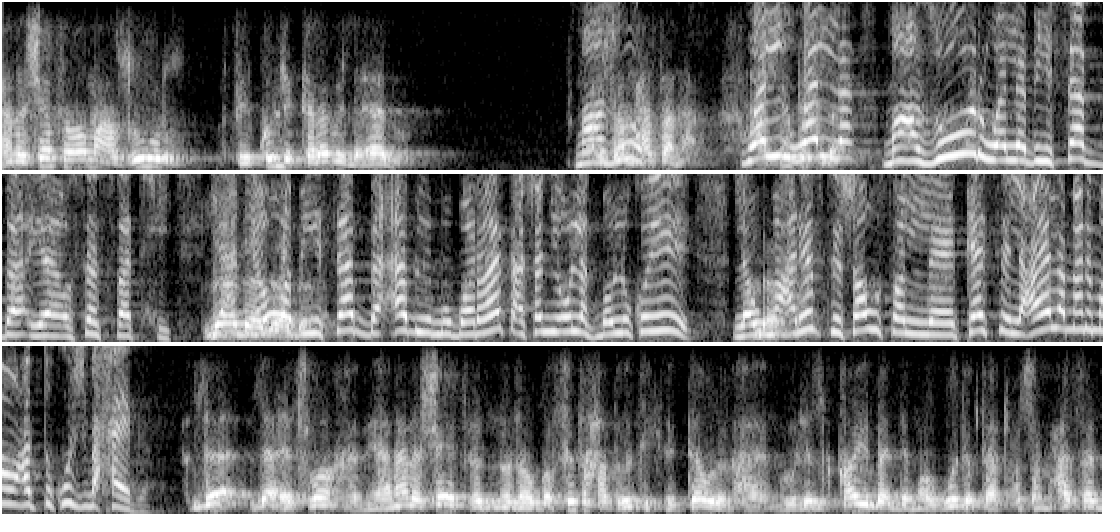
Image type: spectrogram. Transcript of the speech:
أنا شايف إن هو معذور في كل الكلام اللي قاله. معذور. حسام حسن ولا ولا معذور ولا بيسبق يا أستاذ فتحي؟ لا، يعني لا، هو لا، لا. بيسبق قبل المباريات عشان يقول لك بقول لكم إيه؟ لو لا. ما عرفتش أوصل كاس العالم أنا ما وعدتكوش بحاجة. لا لا اطلاقا. يعني أنا شايف إنه لو بصيت حضرتك للدوري العام وللقائمه اللي موجودة بتاعت حسام حسن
